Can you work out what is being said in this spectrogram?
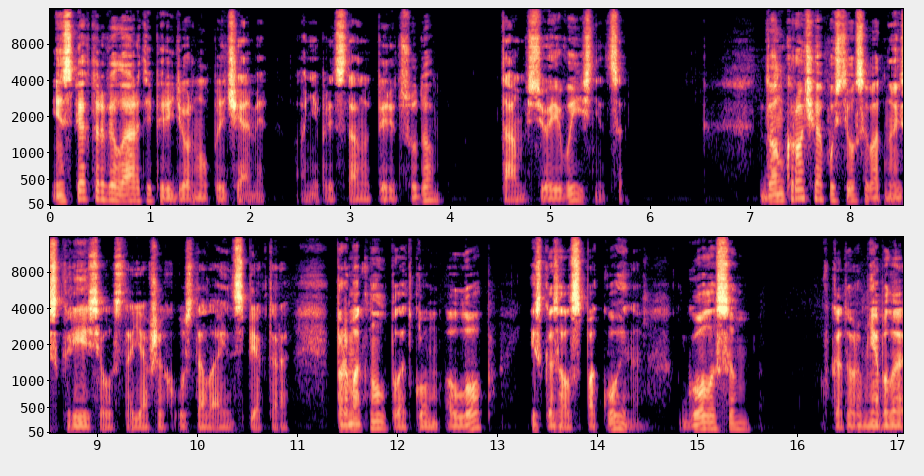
Инспектор Виларди передернул плечами. Они предстанут перед судом. Там все и выяснится. Дон Крочи опустился в одно из кресел, стоявших у стола инспектора, промокнул платком лоб и сказал спокойно, голосом, в котором не было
